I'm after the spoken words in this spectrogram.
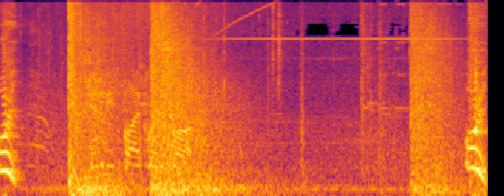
Oi! Enemy spy plane above. Oi!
